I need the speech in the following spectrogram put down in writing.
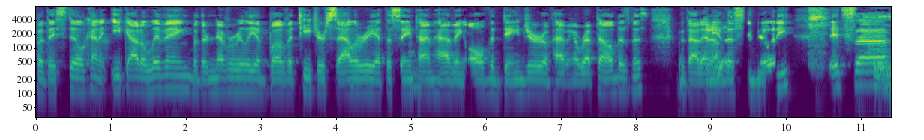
but they still kind of eke out a living, but they're never really above a teacher's salary at the same time having all the danger of having a reptile business without any Yeah. of the stability. It's uh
